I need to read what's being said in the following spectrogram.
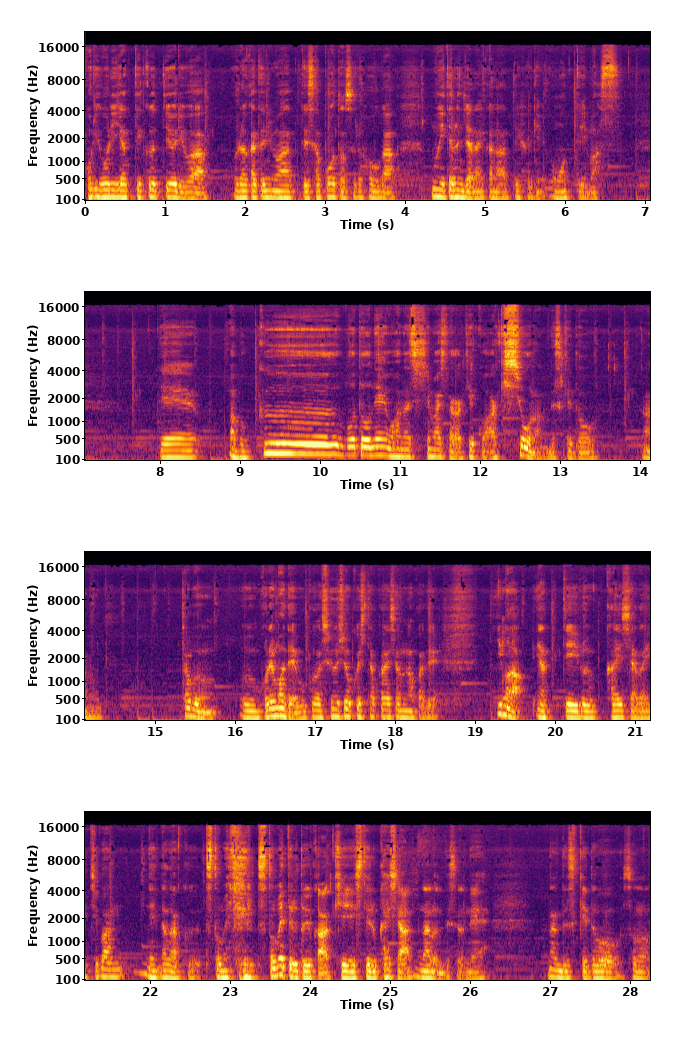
ゴリゴリやっていくっていうよりは裏方に回ってサポートする方が向いてるんじゃないかなっていうふうに思っています。で、まあ、僕冒頭ねお話ししましたが結構飽き性なんですけどあの多分、うん、これまで僕が就職した会社の中で今やっている会社が一番ね長く勤めている勤めてるというか経営してる会社になるんですよね。なんですけどその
